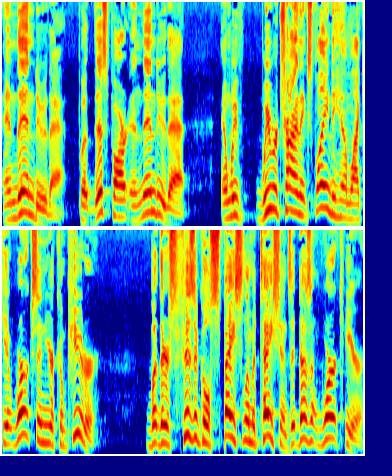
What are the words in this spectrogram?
and then do that. Put this part and then do that." And we've we were trying to explain to him like it works in your computer, but there's physical space limitations. It doesn't work here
